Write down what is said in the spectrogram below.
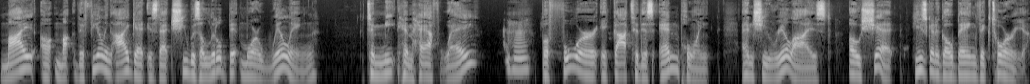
My, uh, my, the feeling I get is that she was a little bit more willing to meet him halfway mm-hmm. before it got to this end point and she realized, oh shit, he's going to go bang Victoria.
